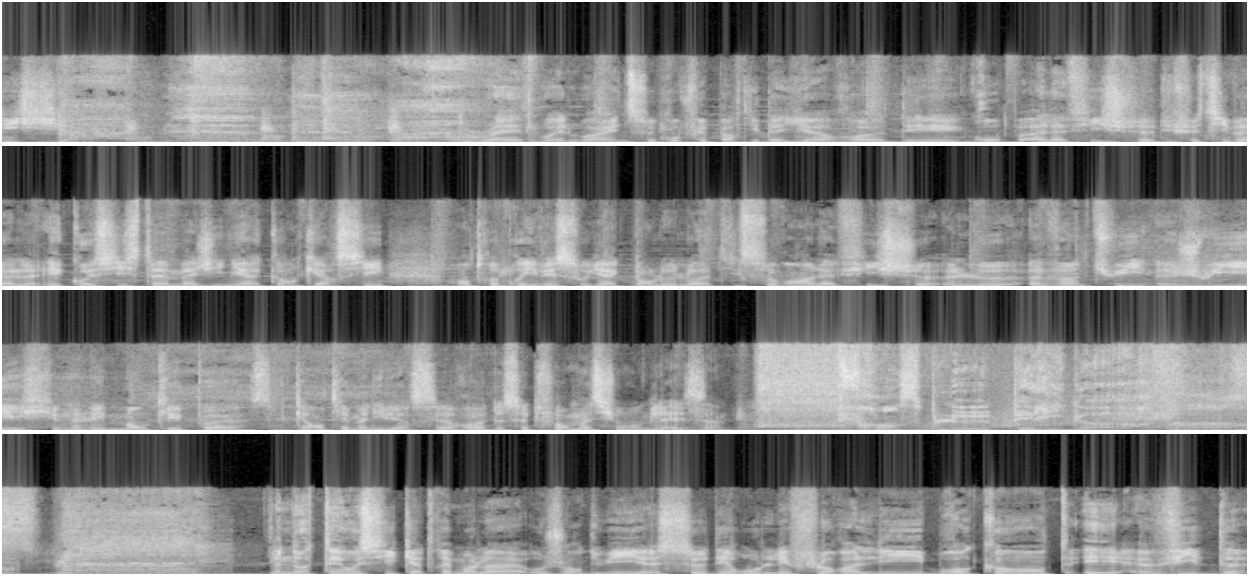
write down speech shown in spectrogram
UB40. Red Red Wine, ce groupe fait partie d'ailleurs euh, des groupes à l'affiche du festival Écosystème à Gignac en Quercy, entre Brive et Souillac dans le Lot. Ils seront à l'affiche le 28 juillet. Ne les manquez pas, c'est le 40e anniversaire de cette formation anglaise. France Bleu Périgord. Notez aussi qu'à Trémola, aujourd'hui, se déroulent les floralies, brocantes et vides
